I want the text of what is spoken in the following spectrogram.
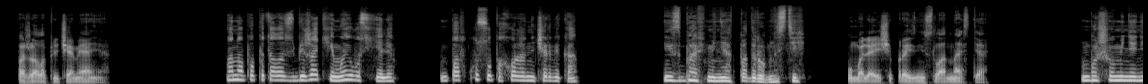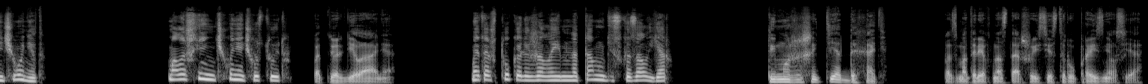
— пожала плечами Аня. «Оно попыталось сбежать, и мы его съели. По вкусу похоже на червяка». «Избавь меня от подробностей», — умоляюще произнесла Настя. «Больше у меня ничего нет». «Малыши ничего не чувствуют», — подтвердила Аня. «Эта штука лежала именно там, где сказал Яр». «Ты можешь идти отдыхать», — посмотрев на старшую сестру, произнес я.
